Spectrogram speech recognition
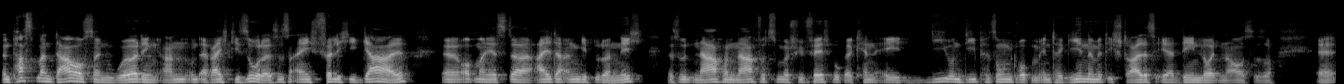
dann passt man darauf sein Wording an und erreicht die so. Das ist eigentlich völlig egal, äh, ob man jetzt da Alter angibt oder nicht. Es wird nach und nach, wird zum Beispiel Facebook erkennen, ey, die und die Personengruppen interagieren damit, ich strahle das eher den Leuten aus. Also äh,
